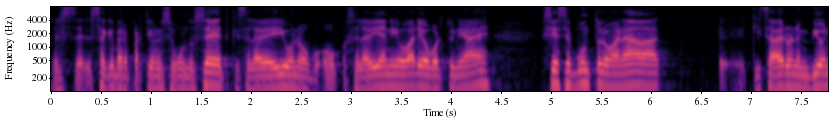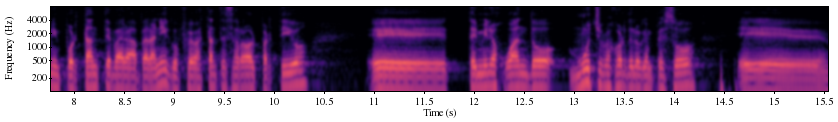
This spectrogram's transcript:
el, saque para el partido en el segundo set, que se le, había ido se le habían ido varias oportunidades. Si ese punto lo ganaba, eh, quizá era un envión importante para, para Nico, fue bastante cerrado el partido. Eh, terminó jugando mucho mejor de lo que empezó. Eh,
